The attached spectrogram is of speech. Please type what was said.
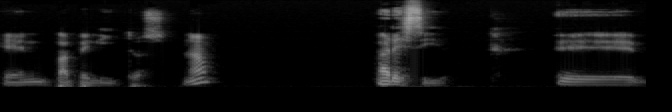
en papelitos, ¿no? Parecido. Eh,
